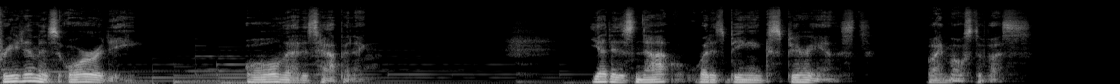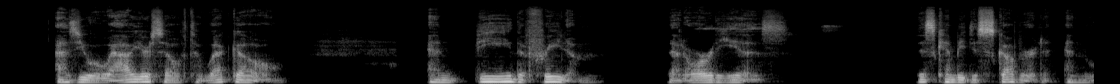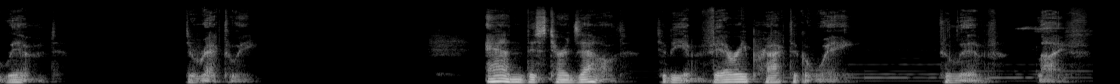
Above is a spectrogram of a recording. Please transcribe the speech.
Freedom is already all that is happening, yet is not what is being experienced by most of us. As you allow yourself to let go and be the freedom that already is, this can be discovered and lived directly. And this turns out to be a very practical way to live life.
